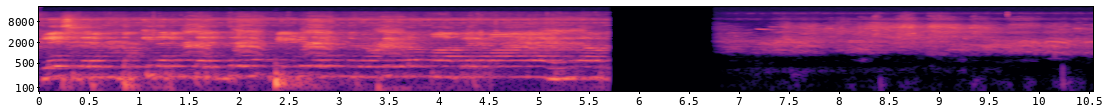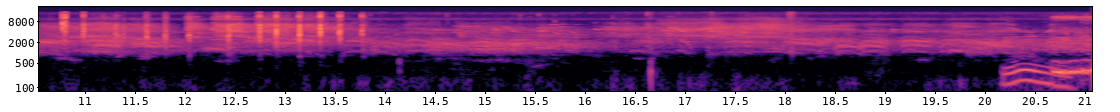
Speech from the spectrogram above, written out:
ക്ലേശിതരും ദുഃഖിതരും ദരിദ്രരും പീഡിതരും രോഗികളും ആകുലരുമായ എല്ലാവർക്കും ഉം.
